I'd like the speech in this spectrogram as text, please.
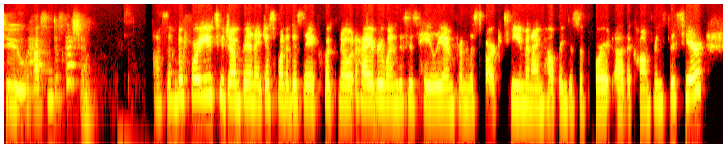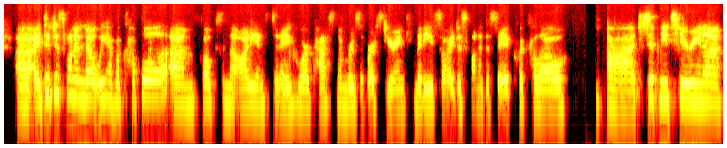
to have some discussion. Awesome. Before you two jump in, I just wanted to say a quick note. Hi, everyone. This is Haley. I'm from the SPARC team, and I'm helping to support uh, the conference this year. Uh, I did just want to note we have a couple um, folks in the audience today who are past members of our steering committee. So I just wanted to say a quick hello uh, to Tiffany Tiarina,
